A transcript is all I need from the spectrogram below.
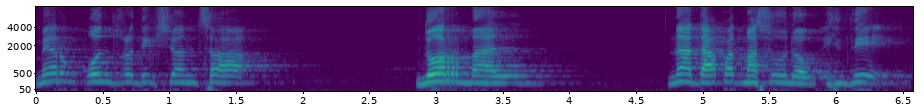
merong contradiction sa normal na dapat masunog. Hindi.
